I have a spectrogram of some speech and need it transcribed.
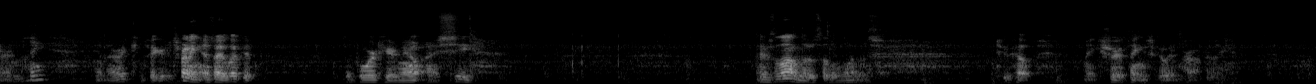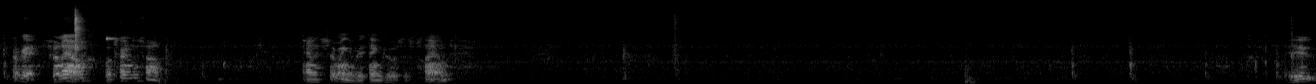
firmly right configuration. It's funny, as I look at the board here now, I see there's a lot of those little ones to help make sure things go in properly. Okay, so now we'll turn this on. And assuming everything goes as planned, Ooh.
